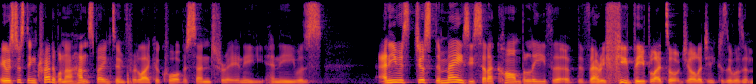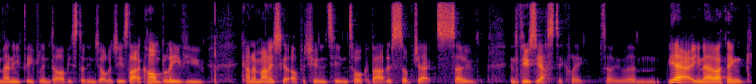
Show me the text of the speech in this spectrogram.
it was just incredible. And I hadn't spoken to him for like a quarter of a century, and he, and he was, and he was just amazed. He said, I can't believe that of the very few people I taught geology, because there wasn't many people in Derby studying geology. He's like, I can't believe you kind of managed to get the opportunity and talk about this subject so enthusiastically. So um, yeah, you know, I think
